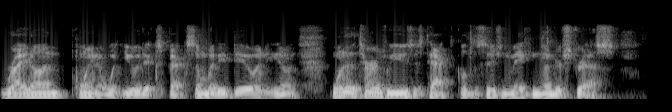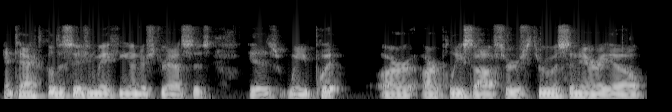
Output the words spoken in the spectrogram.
right on point of what you would expect somebody to do. And you know, one of the terms we use is tactical decision making under stress. And tactical decision making under stress is is when you put our our police officers through a scenario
